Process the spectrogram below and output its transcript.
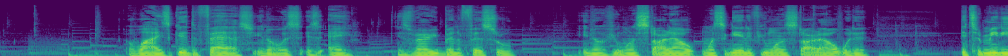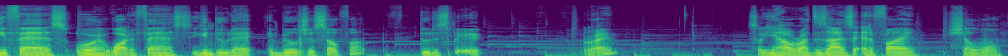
of why it's good to fast. You know, it's, it's a, it's very beneficial you know, if you want to start out, once again, if you want to start out with a intermediate fast or a water fast, you can do that and build yourself up through the spirit. Right? So Yahweh desires edifying. Shalom.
